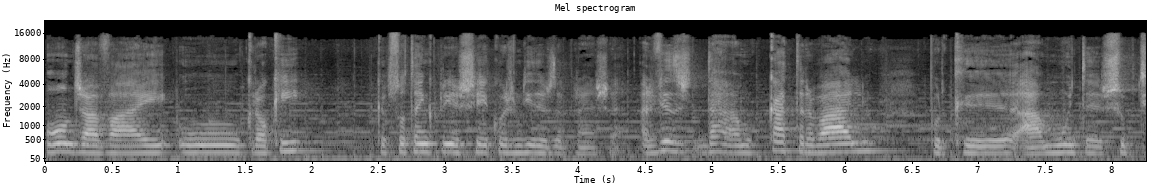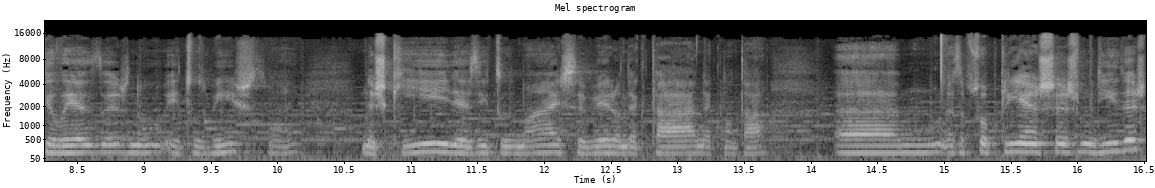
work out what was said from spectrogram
onde já vai um croquis que a pessoa tem que preencher com as medidas da prancha. Às vezes dá um bocado de trabalho, porque há muitas subtilezas no, em tudo isto, é? nas quilhas e tudo mais, saber onde é que está, onde é que não está. Mas a pessoa preenche as medidas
